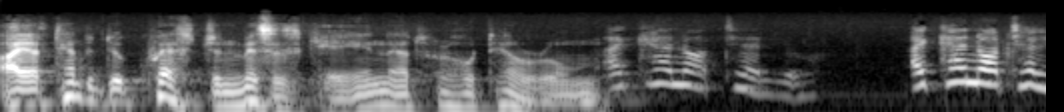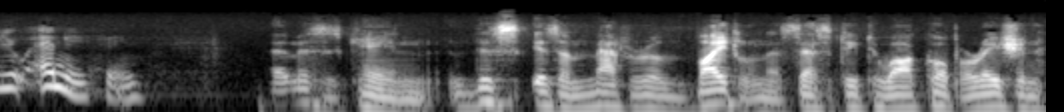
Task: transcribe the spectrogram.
I attempted to question Mrs. Kane at her hotel room. I cannot tell you. I cannot tell you anything. Uh, Mrs. Kane, this is a matter of vital necessity to our corporation.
